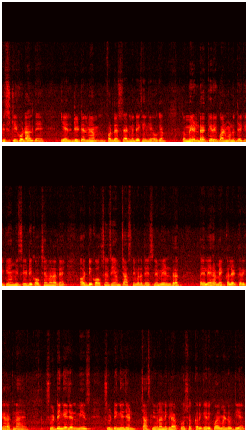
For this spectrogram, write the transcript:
पिस्टी को डालते हैं। ये डिटेल में हम फर्दर स्लाइड में देखेंगे ओके तो मेन ड्रग की रिक्वायरमेंट होती है क्योंकि हम इसे डिकॉक्शन बनाते हैं और डिकॉक्शन से हम चाशनी बनाते हैं, इसलिए मेन ड्रग पहले हमें कलेक्ट करके रखना है। Sweetening agent means sweetening agent चाशनी बनाने के लिए आपको शक्कर की रिक्वायरमेंट होती है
